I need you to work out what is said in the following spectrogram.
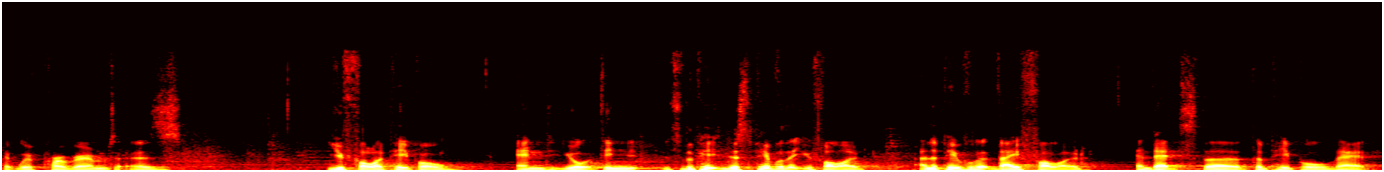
that we've programmed is you follow people and you're, then so the, there's the people that you followed and the people that they followed. And that's the, the people that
